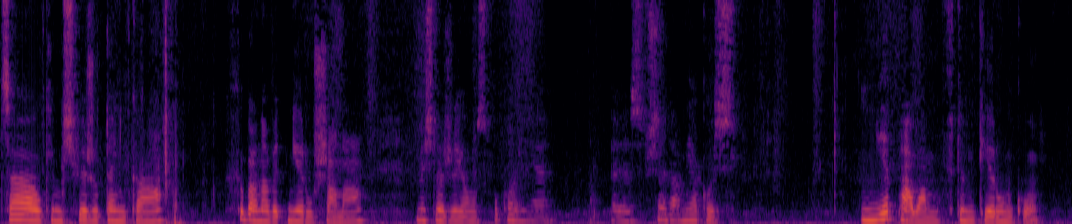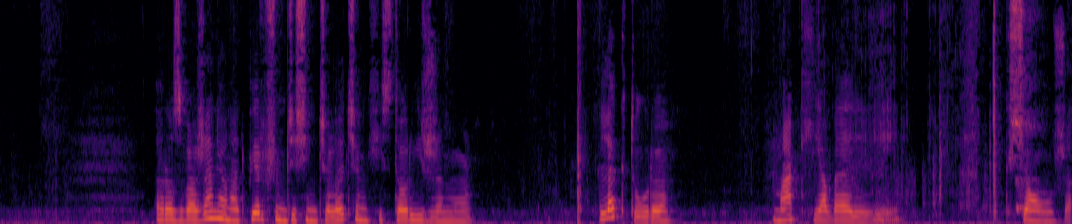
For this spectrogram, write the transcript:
Całkiem świeżuteńka, chyba nawet nie ruszana. Myślę, że ją spokojnie y, sprzedam jakoś. Nie pałam w tym kierunku. Rozważania nad pierwszym dziesięcioleciem historii Rzymu. Lektury. Machiavelli. Książę.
